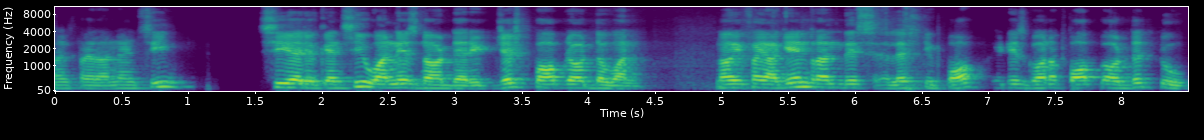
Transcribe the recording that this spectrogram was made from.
Now if I run and see, see here you can see 1 is not there. It just popped out the 1. Now if I again run this LST pop, it is gonna pop out the 2.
